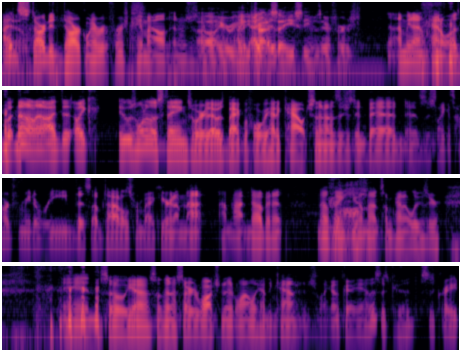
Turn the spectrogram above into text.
I'd know. started Dark whenever it first came out, and I was just like, Oh, here we go. like, He's I- trying I- to say he's, he was there first. I mean, I kind of was, but no, no, I did like it was one of those things where that was back before we had a couch. So then I was just in bed, and it's just like it's hard for me to read the subtitles from back here, and I'm not, I'm not dubbing it. No, thank you. I'm not some kind of loser. and so yeah, so then I started watching it while we had the couch, and just like, okay, yeah, this is good. This is great.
